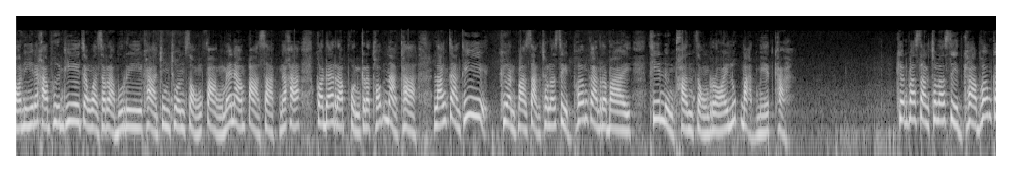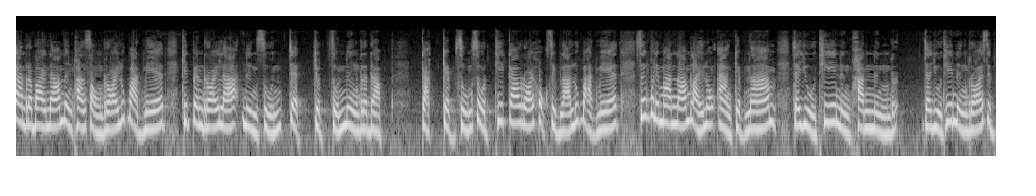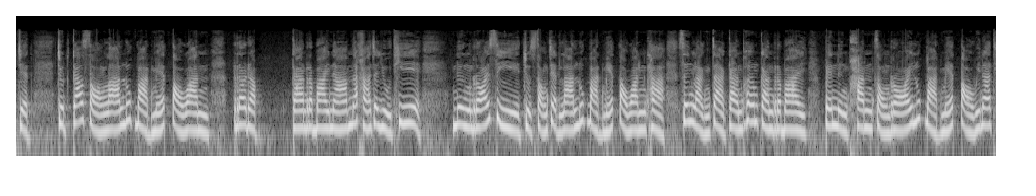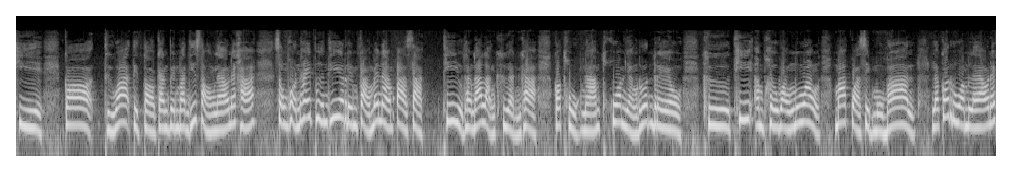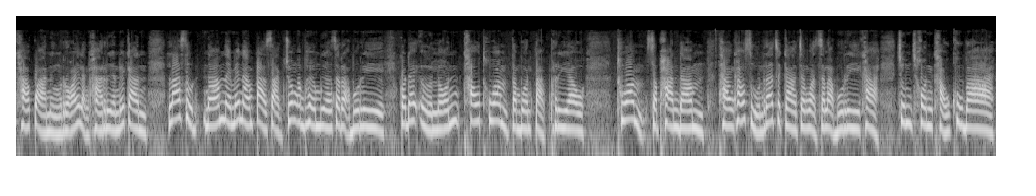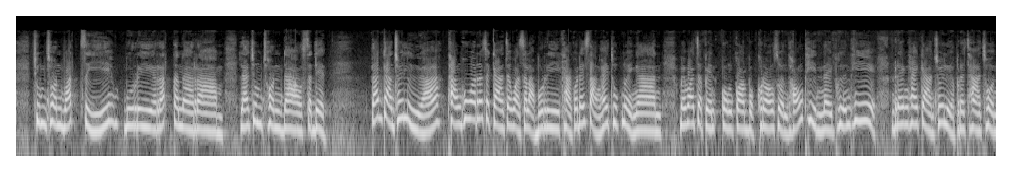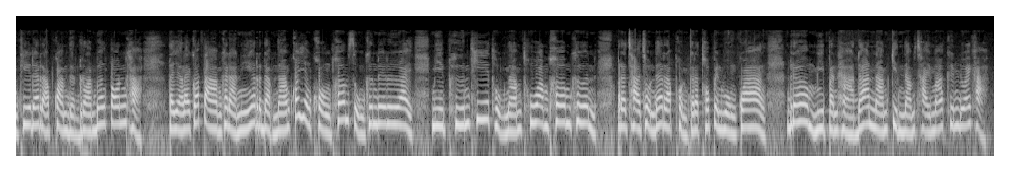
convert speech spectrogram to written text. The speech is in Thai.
ตอนนี้นะคะพื้นที่จังหวัดสระบุรีค่ะ ชุมชนสองฝั่งแม่น้ำป่าสักนะคะ ก็ได้รับผลกระทบหนักค่ะ หลังจากที่เขื่อนป่าสักชลสิทธิ์เพิ่มการระบายที่ 1,200 ลูกบาศก์เมตรค่ะเขื่อนป่าสักชลสิทธิ์ค่ะ เพิ่มการระบายน้ำ1,200 ลูกบาศก์เมตร คิดเป็นร้อยละ 107.01 ระดับกักเก็บสูงสุดที่ 960 ล้านลูกบาศก์เมตร ซึ่งปริมาณน้ำไหลลงอ่างเก็บน้ำจะอยู่ที่ 1,100 จะอยู่ที่ 117.92 ล้านลูกบาศก์เมตรต่อวัน ระดับการระบายน้ำนะคะจะอยู่ที่104.27 ล้านลูกบาศก์เมตรต่อวันค่ะ ซึ่งหลังจากการเพิ่มการระบายเป็น 1,200 ลูกบาศก์เมตรต่อวินาที ก็ถือว่าติดต่อกันเป็นวันที่ 2 แล้วนะคะ ส่งผลให้พื้นที่ริมฝั่งแม่น้ำป่าสัก ที่อยู่ทางด้านหลังเขื่อนค่ะ ก็ถูกน้ำท่วมอย่างรวดเร็ว คือที่อำเภอวังม่วงมากกว่า 10 หมู่บ้าน แล้วก็รวมแล้วนะคะกว่า 100 หลังคาเรือนด้วยกัน ล่าสุดน้ำในแม่น้ำป่าสักช่วงอำเภอเมืองสระบุรี ก็ได้เอ่อล้นเข้าท่วมตำบลปากเพรียวท่วมสะพานดำทางเข้าศูนย์ราชการจังหวัดสระบุรีค่ะ ชุมชนเขาคูบา ชุมชนวัดศรีบุรีรัตนาราม และชุมชนดาวเสด็จ ด้านการช่วยเหลือทางผู้ว่าราชการจังหวัดสระบุรีค่ะ ก็ได้สั่งให้ทุกหน่วยงาน ไม่ว่าจะเป็นองค์กรปกครองส่วนท้องถิ่นในพื้นที่เร่งให้การช่วยเหลือประชาชนที่ได้รับความเดือดร้อนเบื้องต้นค่ะ แต่อย่างไรก็ตามขณะนี้ระดับน้ำก็ยังคงเพิ่มสูงขึ้นเรื่อยๆ มีพื้นที่ถูกน้ำท่วมเพิ่มขึ้น ประชาชนได้รับผลกระทบเป็นวงกว้าง เริ่มมีปัญหาด้านน้ำกินน้ำใช้มากขึ้นด้วยค่ะ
